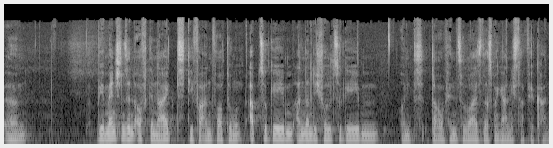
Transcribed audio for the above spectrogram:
Ähm, wir Menschen sind oft geneigt, die Verantwortung abzugeben, anderen die Schuld zu geben und darauf hinzuweisen, dass man gar nichts dafür kann.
